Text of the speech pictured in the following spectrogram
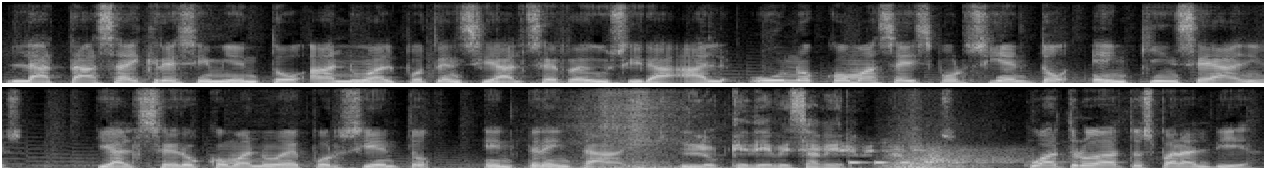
la tasa de crecimiento anual potencial se reducirá al 1,6% en 15 años y al 0,9% en 30 años. Lo que debes saber. Cuatro datos para el día.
